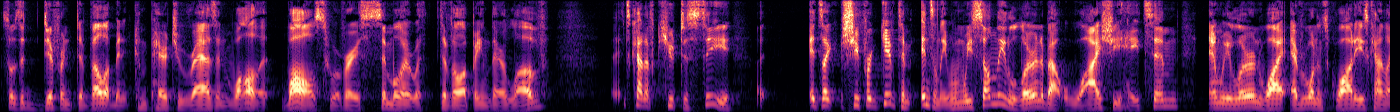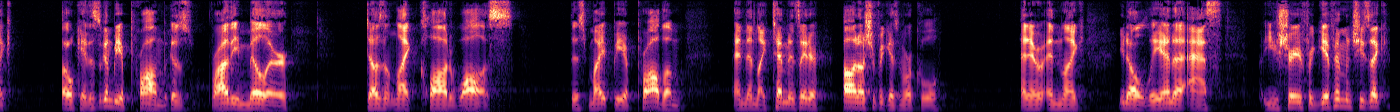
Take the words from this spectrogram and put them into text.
So it's a different development compared to Raz and Wallet, Walls, who are very similar with developing their love. It's kind of cute to see. It's like she forgives him instantly. When we suddenly learn about why she hates him, and we learn why everyone in Squad is kind of like, okay, this is going to be a problem because Riley Miller doesn't like Claude Wallace. This might be a problem. And then like ten minutes later, oh no, she forgives him. We're cool. And and like you know, Leanna asks, Are "You sure you forgive him?" And she's like,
